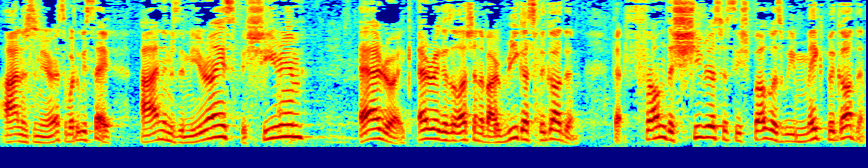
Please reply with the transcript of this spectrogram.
Anim zemirais. What do we say? Anim zemirais v'shirim eroik. Eroik is a lesson of arigas begadim. That from the shiras v'sishbachos we make begadim.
